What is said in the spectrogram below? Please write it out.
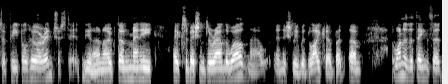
to people who are interested. You know, and I've done many exhibitions around the world now, initially with Leica, but um, one of the things that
